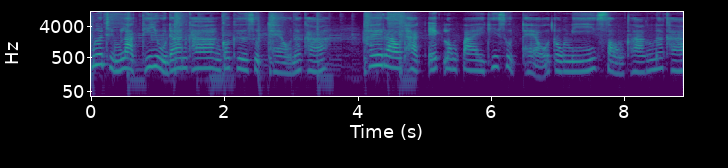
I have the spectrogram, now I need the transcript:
เมื่อถึงหลักที่อยู่ด้านข้างก็คือสุดแถวนะคะ ให้เราถัก x ลงไปที่สุดแถวตรงนี้ 2 ครั้งนะคะ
